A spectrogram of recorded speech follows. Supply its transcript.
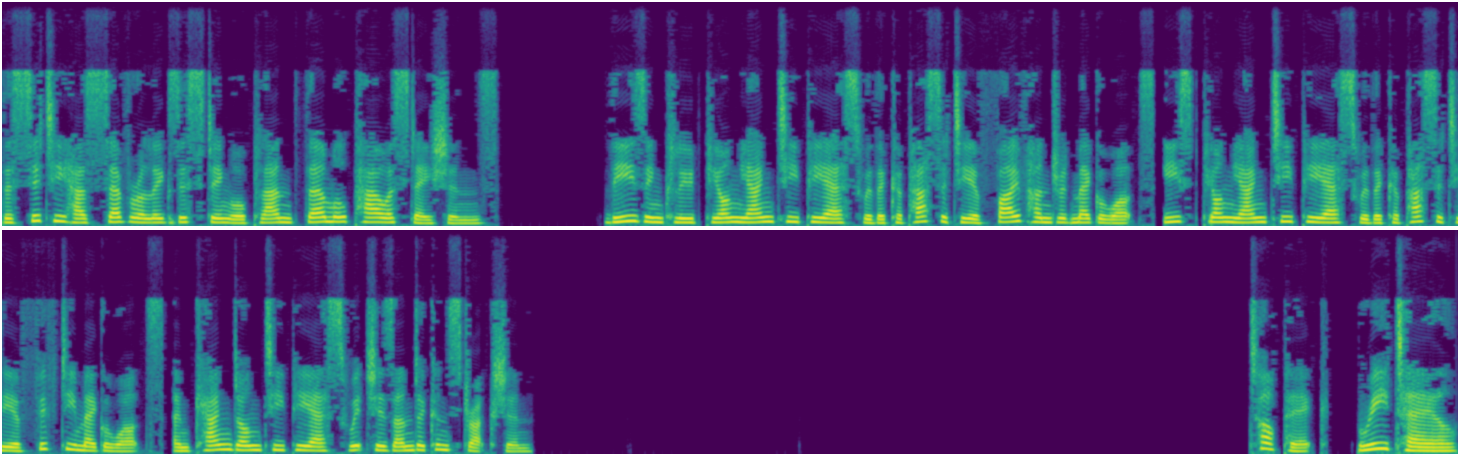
the city has several existing or planned thermal power stations. These include Pyongyang TPS with a capacity of 500 megawatts, East Pyongyang TPS with a capacity of 50 megawatts, and Kangdong TPS which is under construction. Retail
